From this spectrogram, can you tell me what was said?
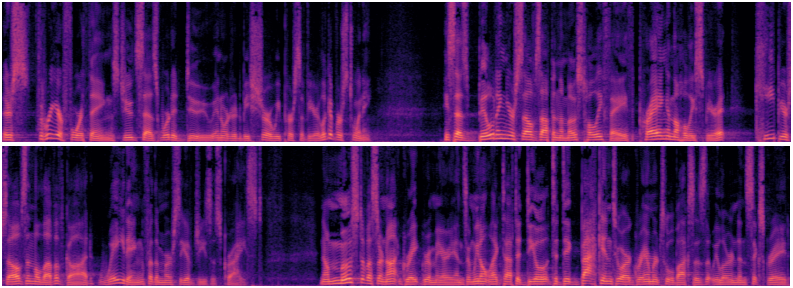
There's three or four things Jude says we're to do in order to be sure we persevere. Look at verse 20. He says, Building yourselves up in the most holy faith, praying in the Holy Spirit, keep yourselves in the love of God, waiting for the mercy of Jesus Christ. Now, most of us are not great grammarians, and we don't like to have to deal to dig back into our grammar toolboxes that we learned in sixth grade.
